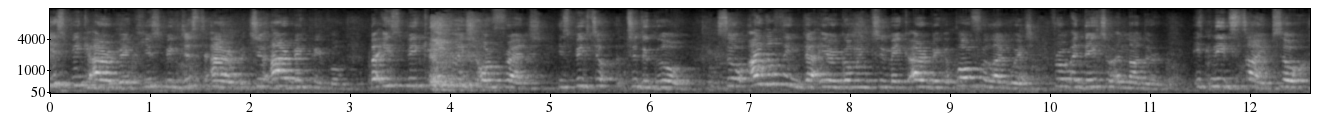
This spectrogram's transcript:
you speak Arabic, you speak just Arabic to Arabic people, but you speak English or French, you speak to, to the globe. So I don't think that you're going to make Arabic a powerful language from a day to another. It needs time. So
